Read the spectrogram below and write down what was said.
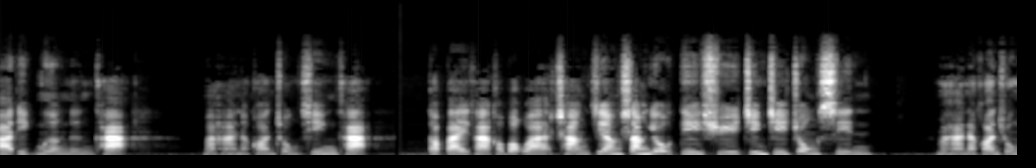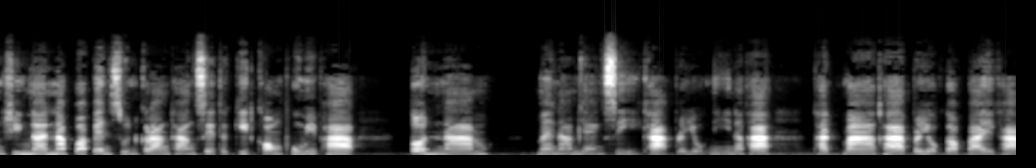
าติอีกเมืองหนึ่งค่ะ มหานครฉงชิ่งค่ะ ต่อไปค่ะเขาบอกว่าฉางเจียงซ่างโยตี้ชีจิงจี้จงซิน มหานครฉงชิ่งนั้นนับว่าเป็นศูนย์กลางทางเศรษฐกิจของภูมิภาค ต้นน้ำ แม่น้ำแยงสีค่ะ ประโยคนี้นะคะ ถัดมาค่ะ ประโยคต่อไปค่ะ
